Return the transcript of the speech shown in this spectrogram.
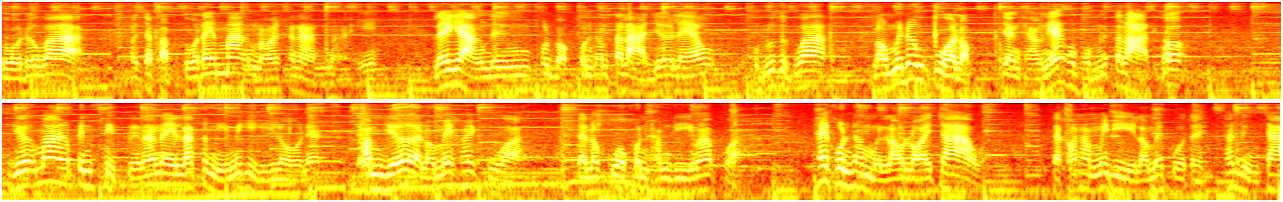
ตัวด้วยว่าเราจะปรับตัวได้มากน้อยขนาดไหน และอย่างหนึ่งคนบอกคนทำตลาดเยอะแล้ว ผมรู้สึกว่าเราไม่ต้องกลัวหรอกอย่างแถวเนี้ยของผมในตลาดก็เยอะมากเป็น 10เลยนะในรัศมีไม่กี่กิโลเนี่ยทำเยอะเราไม่ค่อยกลัว แต่เรากลัวคนทำดีมากกว่า ให้คนทำเหมือนเราร้อยเจ้า แต่เขาทำไม่ดีเราไม่กลัวแต่ถ้าหนึ่งเจ้า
